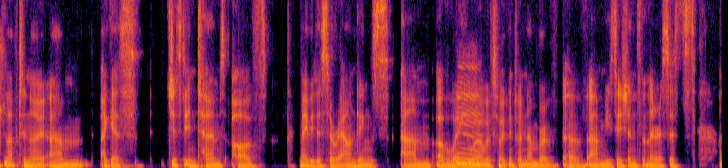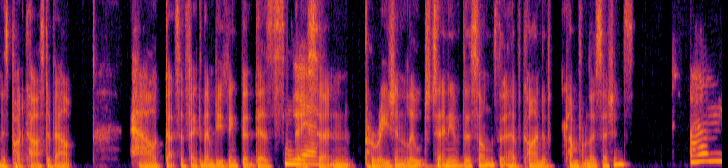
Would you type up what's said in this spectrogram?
I'd love to know, um, I guess, just in terms of maybe the surroundings um, of where you were. Hmm. We've spoken to a number of, of um, musicians and lyricists on this podcast about how that's affected them. Do you think that there's a certain Parisian lilt to any of the songs that have kind of come from those sessions? Um,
